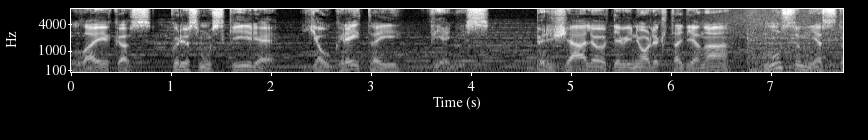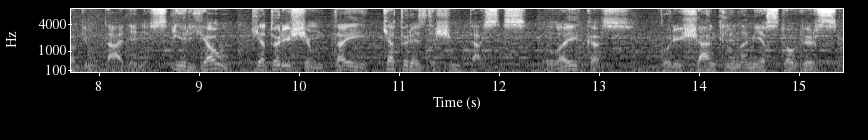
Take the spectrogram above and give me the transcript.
Laikas, kuris mus skyrė, jau greitai vienys. Birželio 19 diena - mūsų miesto gimtadienis ir jau 440-asis. Laikas, kuris ženklina miesto virsmą.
